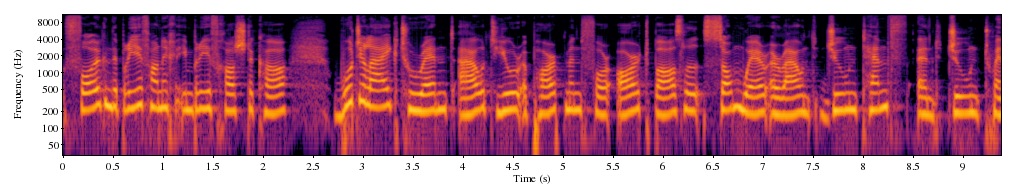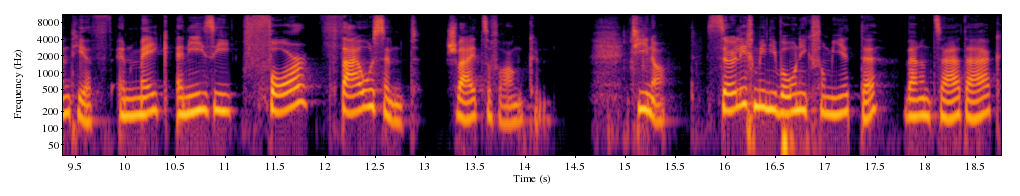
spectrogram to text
Folgenden Brief habe ich im Briefkasten gehabt. Would you like to rent out your apartment for Art Basel somewhere around June 10th and June 20th and make an easy 4000 Schweizer Franken? Tina, soll ich meine Wohnung vermieten? Während zehn Tagen?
